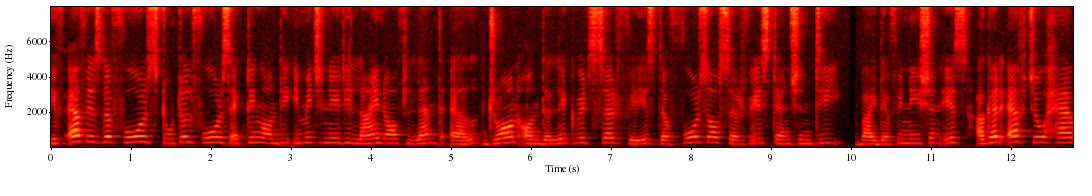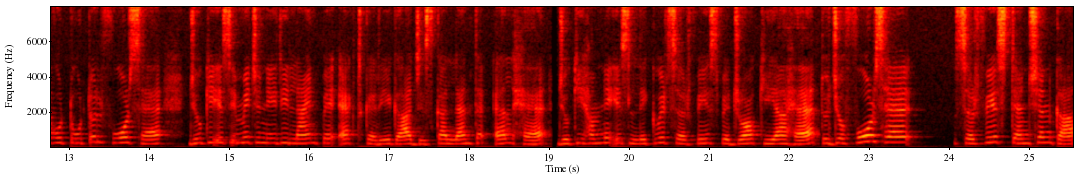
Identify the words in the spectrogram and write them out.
If F is the force, total force acting on the imaginary line of length L drawn on the liquid surface, the force of surface tension T by definition is अगर एफ़ जो है वो टोटल फोर्स है जो कि इस इमेजिनरी लाइन पे एक्ट करेगा जिसका लेंथ एल है जो कि हमने इस लिक्विड सरफेस पे ड्रॉ किया है तो जो फोर्स है सरफेस टेंशन का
